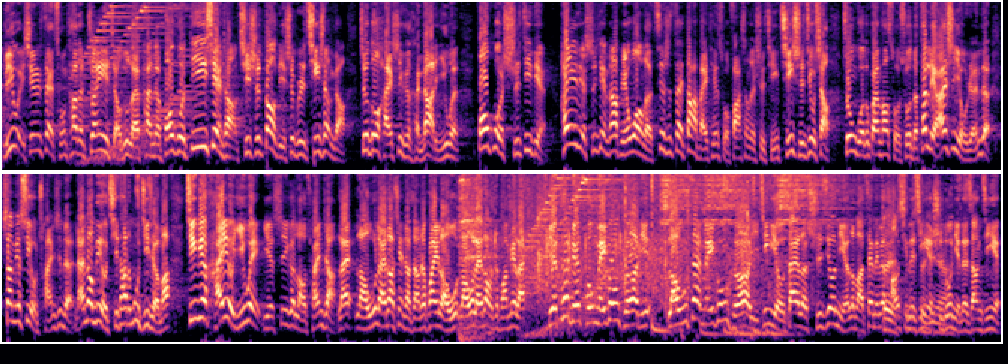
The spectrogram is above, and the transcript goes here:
李伟先生再从他的专业角度来判断，包括第一现场其实到底是不是清盛港，这都还是一个很大的疑问。包括时机点，还有一点时间，大家别忘了，这是在大白天所发生的事情。其实就像中国的官方所说的，它两岸是有人的，上面是有船只的，难道没有其他的目击者吗？今天还有一位，也是一个老船长，来，老吴来到现场，掌声欢迎老吴。老吴来到我这旁边来，也特别从湄公河，你老吴在湄公河已经有待了十多年了嘛，在那边航行的经验，十多年的张经验，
